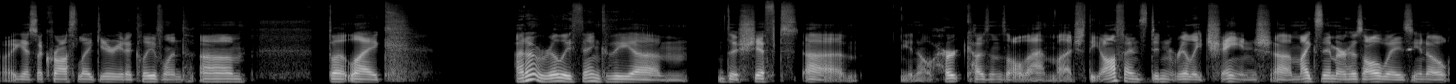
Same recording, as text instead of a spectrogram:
I guess, across Lake Erie to Cleveland. Um, but like, I don't really think the um, the shift, um, you know, hurt Cousins all that much. The offense didn't really change. Uh, Mike Zimmer has always, you know,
